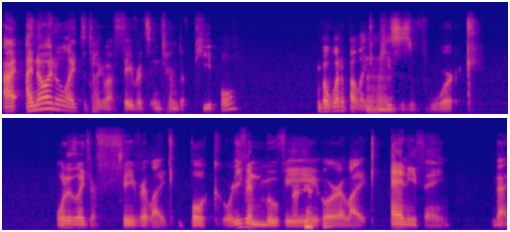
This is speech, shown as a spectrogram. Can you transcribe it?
I I know I don't like to talk about favorites in terms of people, but what about like mm-hmm. pieces of work? What is like your favorite like book or even movie or like anything that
